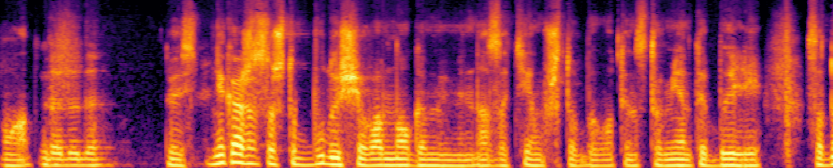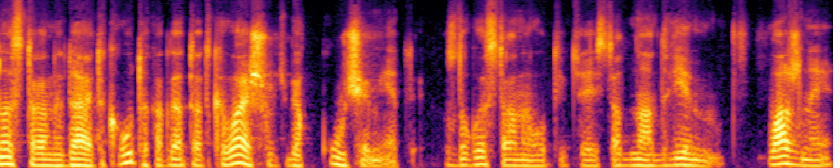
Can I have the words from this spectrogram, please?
Вот. Да-да-да. То есть мне кажется, что будущее во многом именно за тем, чтобы вот инструменты были, с одной стороны, да, это круто, когда ты открываешь, у тебя куча метрик. С другой стороны, вот у тебя есть одна-две важные,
